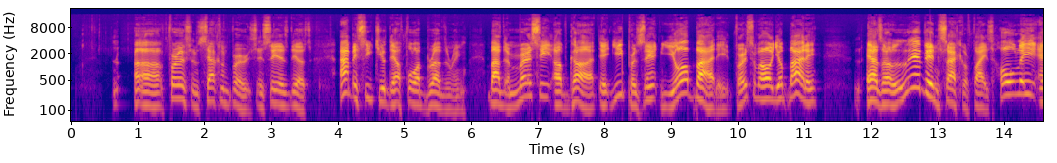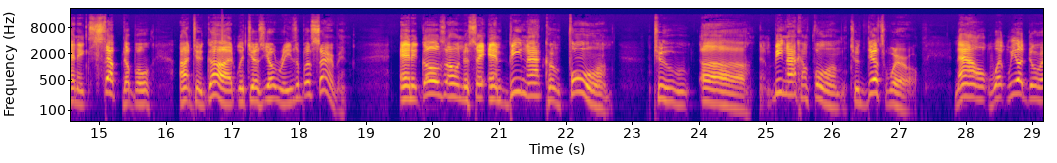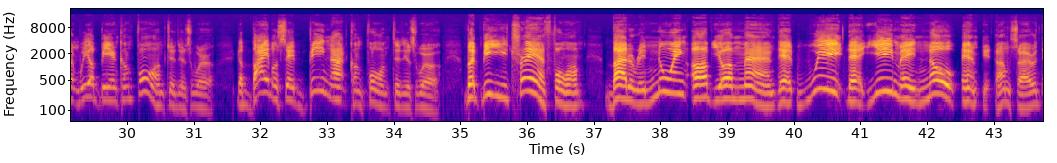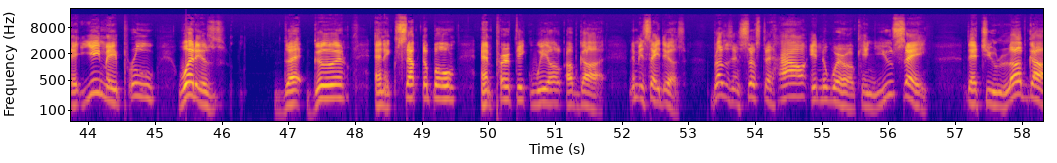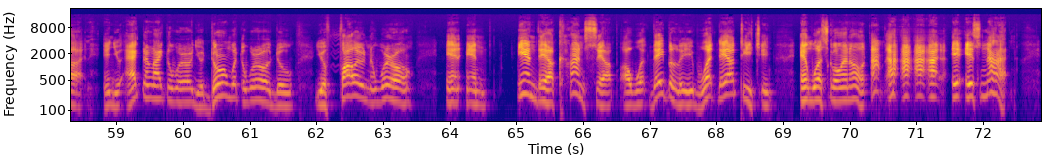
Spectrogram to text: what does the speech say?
uh, first and second verse, it says this I beseech you, therefore, brethren, by the mercy of God, that ye present your body, first of all, your body, as a living sacrifice, holy and acceptable unto God, which is your reasonable servant. And it goes on to say, and be not conformed to uh, be not conformed to this world. Now, what we are doing, we are being conformed to this world. The Bible said, Be not conformed to this world, but be ye transformed by the renewing of your mind, that we that ye may know and I'm sorry, that ye may prove what is that good and acceptable and perfect will of God. Let me say this. Brothers and sisters, how in the world can you say that you love God and you're acting like the world, you're doing what the world do, you're following the world and, and in their concept of what they believe, what they are teaching, and what's going on. I, I, I, it's not.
